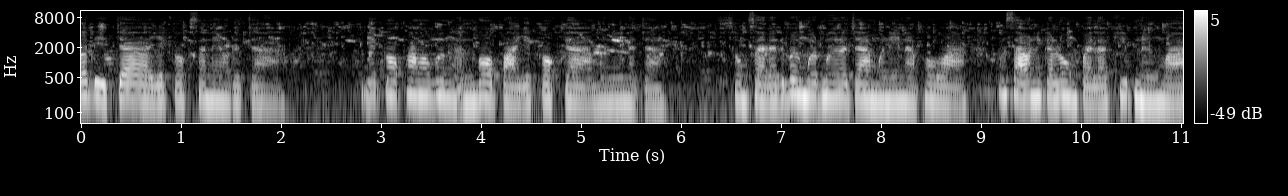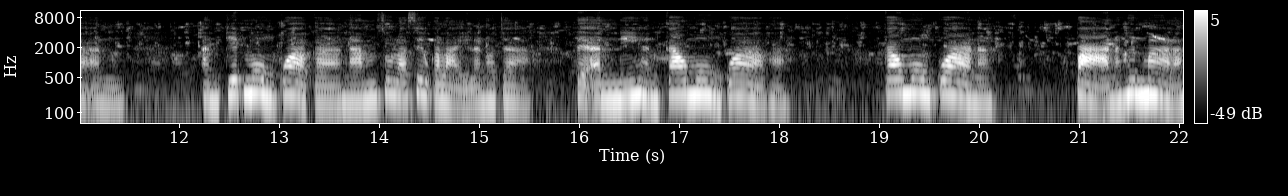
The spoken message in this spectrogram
วัสดีจ้ายายกอกซาแนลเด้อจ้ายายกอกพามาเบิ่งอันบ่อปลายายกอกจ้ามื้อนี้นะจ้าสงสัยแล้วได้เบิ่งมิดมือแล้วจ้ามื้อนี้นะเพราะว่าเมื่อเช้านี่ก็ลงไปแล้วคลิปหนึงว่าอันอันเจ็ดโมงกว่ากะน้ำโซลาร์เซลล์ก็ไหลแล้วเนาะจ้าแต่อันนี้หันเก้าโมงกว่าค่ะเก้าโมงกว่านะป่านะขึ้นมาละ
